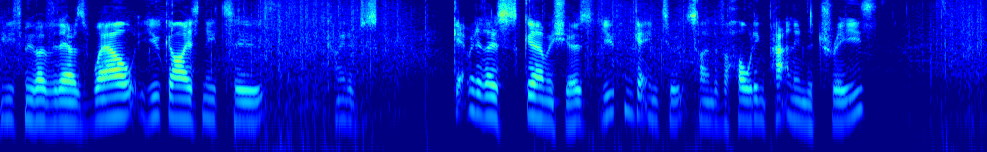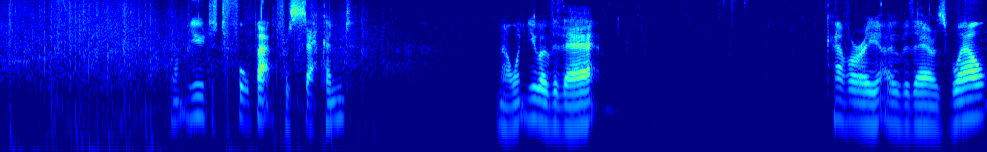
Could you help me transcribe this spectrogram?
You need to move over there as well. You guys need to kind of just get rid of those skirmishers. You can get into kind of a holding pattern in the trees. I want you just to fall back for a second. Now I want you over there. Cavalry over there as well.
